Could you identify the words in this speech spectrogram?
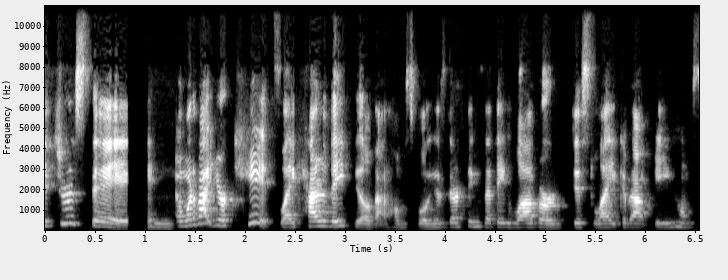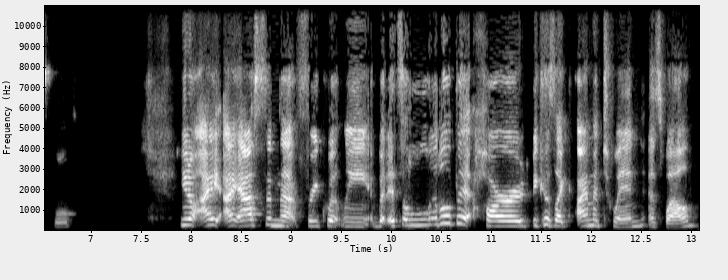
interesting. And what about your kids? Like, how do they feel about homeschooling? Is there things that they love or dislike about being homeschooled? You know, I, I ask them that frequently, but it's a little bit hard because, like, I'm a twin as well.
